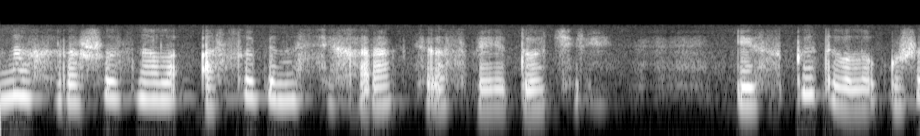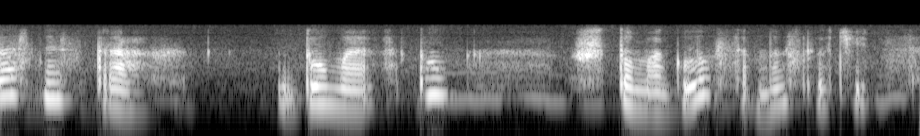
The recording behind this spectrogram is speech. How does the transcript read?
она хорошо знала особенности характера своей дочери и испытывала ужасный страх, думая о том, что могло со мной случиться.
